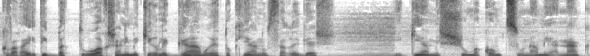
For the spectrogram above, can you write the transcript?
וכשכבר הייתי בטוח שאני מכיר לגמרי את אוקיינוס הרגש, הגיע משום מקום צונאמי ענק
